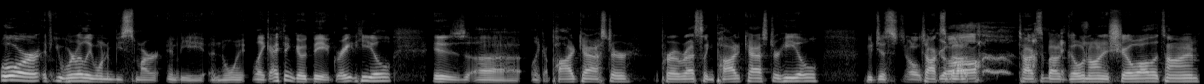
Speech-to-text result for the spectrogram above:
Or if you really want to be smart and be annoying, like I think it would be a great heel is uh like a podcaster, pro wrestling podcaster heel who just Oh, talks about talks about going on his show all the time.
